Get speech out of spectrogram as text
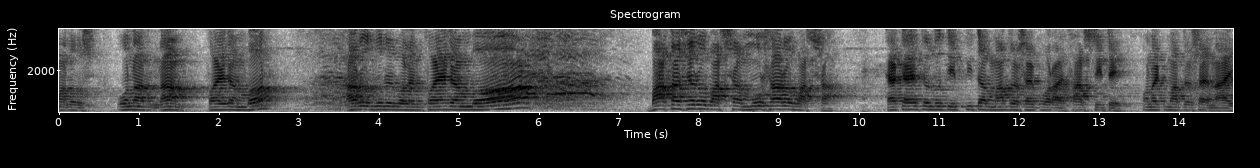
মানুষ, ওনার নাম ফয়গাম্বর আরও জোরে বলেন ফয়গাম্বর বাতাসেরও বাদশা মশারও বাদশা হেকায়ত লতিফ কিতাব মাদ্রাসায় পড়ায় ফার্সিতে, অনেক মাদ্রাসায় নাই।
